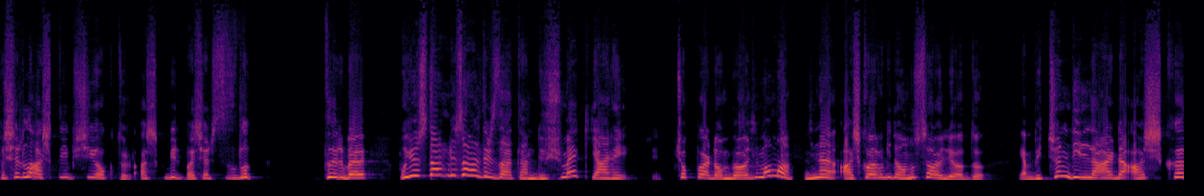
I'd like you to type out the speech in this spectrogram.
başarılı aşk diye bir şey yoktur. Aşk bir başarısızlıktır ve bu yüzden güzeldir zaten düşmek. Yani çok pardon böldüm ama yine Aşk Övgü de onu söylüyordu. Ya bütün dillerde aşka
